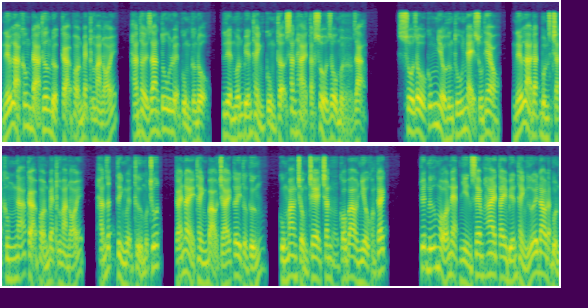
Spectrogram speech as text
nếu là không đả thương được cả bọn bẹt mà nói, hắn thời gian tu luyện cùng cường độ, liền muốn biến thành cùng thợ săn hải tặc sổ rồ một dạng. Sổ rồ cũng nhiều hứng thú nhảy xuống theo, nếu là đặt bùn chặt không ngã cả bọn bẹt mà nói, hắn rất tình nguyện thử một chút, cái này thành bảo trái cây tường cứng, cùng mang chồng che chắn có bao nhiêu khoảng cách tuyết nữ mỏ nẹt nhìn xem hai tay biến thành lưỡi đao đặt bùn,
